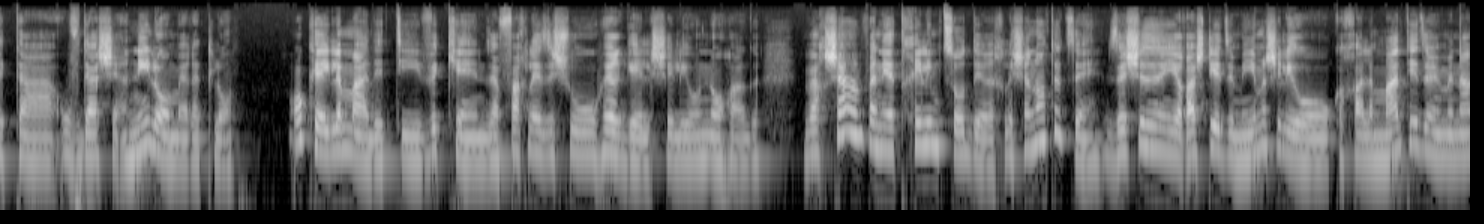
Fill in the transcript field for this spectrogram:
את העובדה שאני לא אומרת לא. אוקיי, למדתי, וכן, זה הפך לאיזשהו הרגל שלי או נוהג. ועכשיו אני אתחיל למצוא דרך לשנות את זה. זה שירשתי את זה מאימא שלי, או ככה למדתי את זה ממנה,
